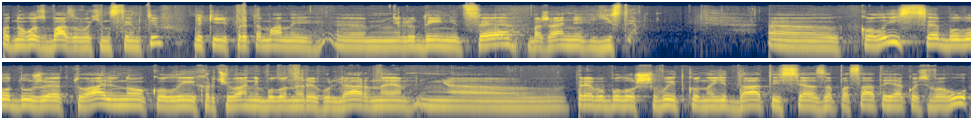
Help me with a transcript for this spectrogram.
одного з базових інстинктів, який притаманний ем, людині, це бажання їсти. Е, Колись це було дуже актуально, коли харчування було нерегулярне, е, треба було швидко наїдатися, запасати якось вагу.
